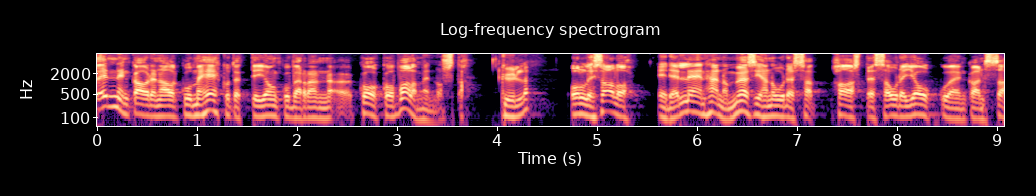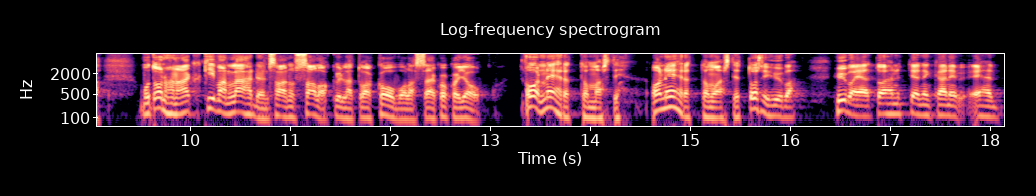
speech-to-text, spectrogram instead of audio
ennen kauden alkuun me hehkutettiin jonkun verran KK-valmennusta. Kyllä. Olli Salo, edelleen hän on myös ihan uudessa haasteessa uuden joukkueen kanssa, mutta onhan aika kivan lähdön saanut Salo kyllä tuolla Kouvolassa ja koko joukkue. On ehdottomasti. On ehdottomasti. Tosi hyvä. Hyvä. Ja toihan nyt tietenkään, niin eihän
